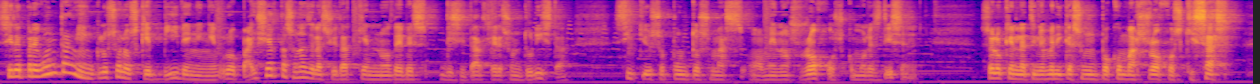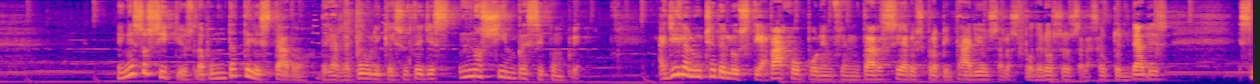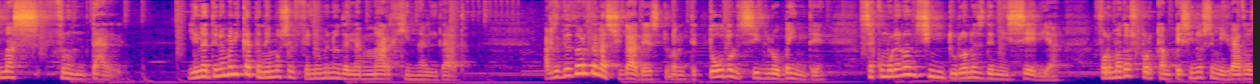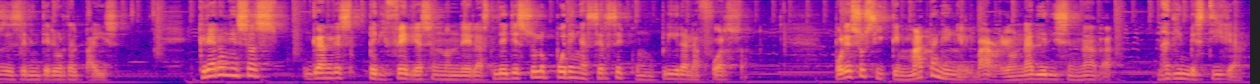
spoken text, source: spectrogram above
Si le preguntan incluso a los que viven en Europa, hay ciertas zonas de la ciudad que no debes visitar si eres un turista, sitios o puntos más o menos rojos, como les dicen. Solo que en Latinoamérica son un poco más rojos, quizás. En esos sitios, la voluntad del Estado, de la República y sus leyes no siempre se cumple. Allí la lucha de los de abajo por enfrentarse a los propietarios, a los poderosos, a las autoridades, es más frontal. Y en Latinoamérica tenemos el fenómeno de la marginalidad. Alrededor de las ciudades, durante todo el siglo XX, se acumularon cinturones de miseria formados por campesinos emigrados desde el interior del país. Crearon esas grandes periferias en donde las leyes solo pueden hacerse cumplir a la fuerza. Por eso si te matan en el barrio nadie dice nada, nadie investiga,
